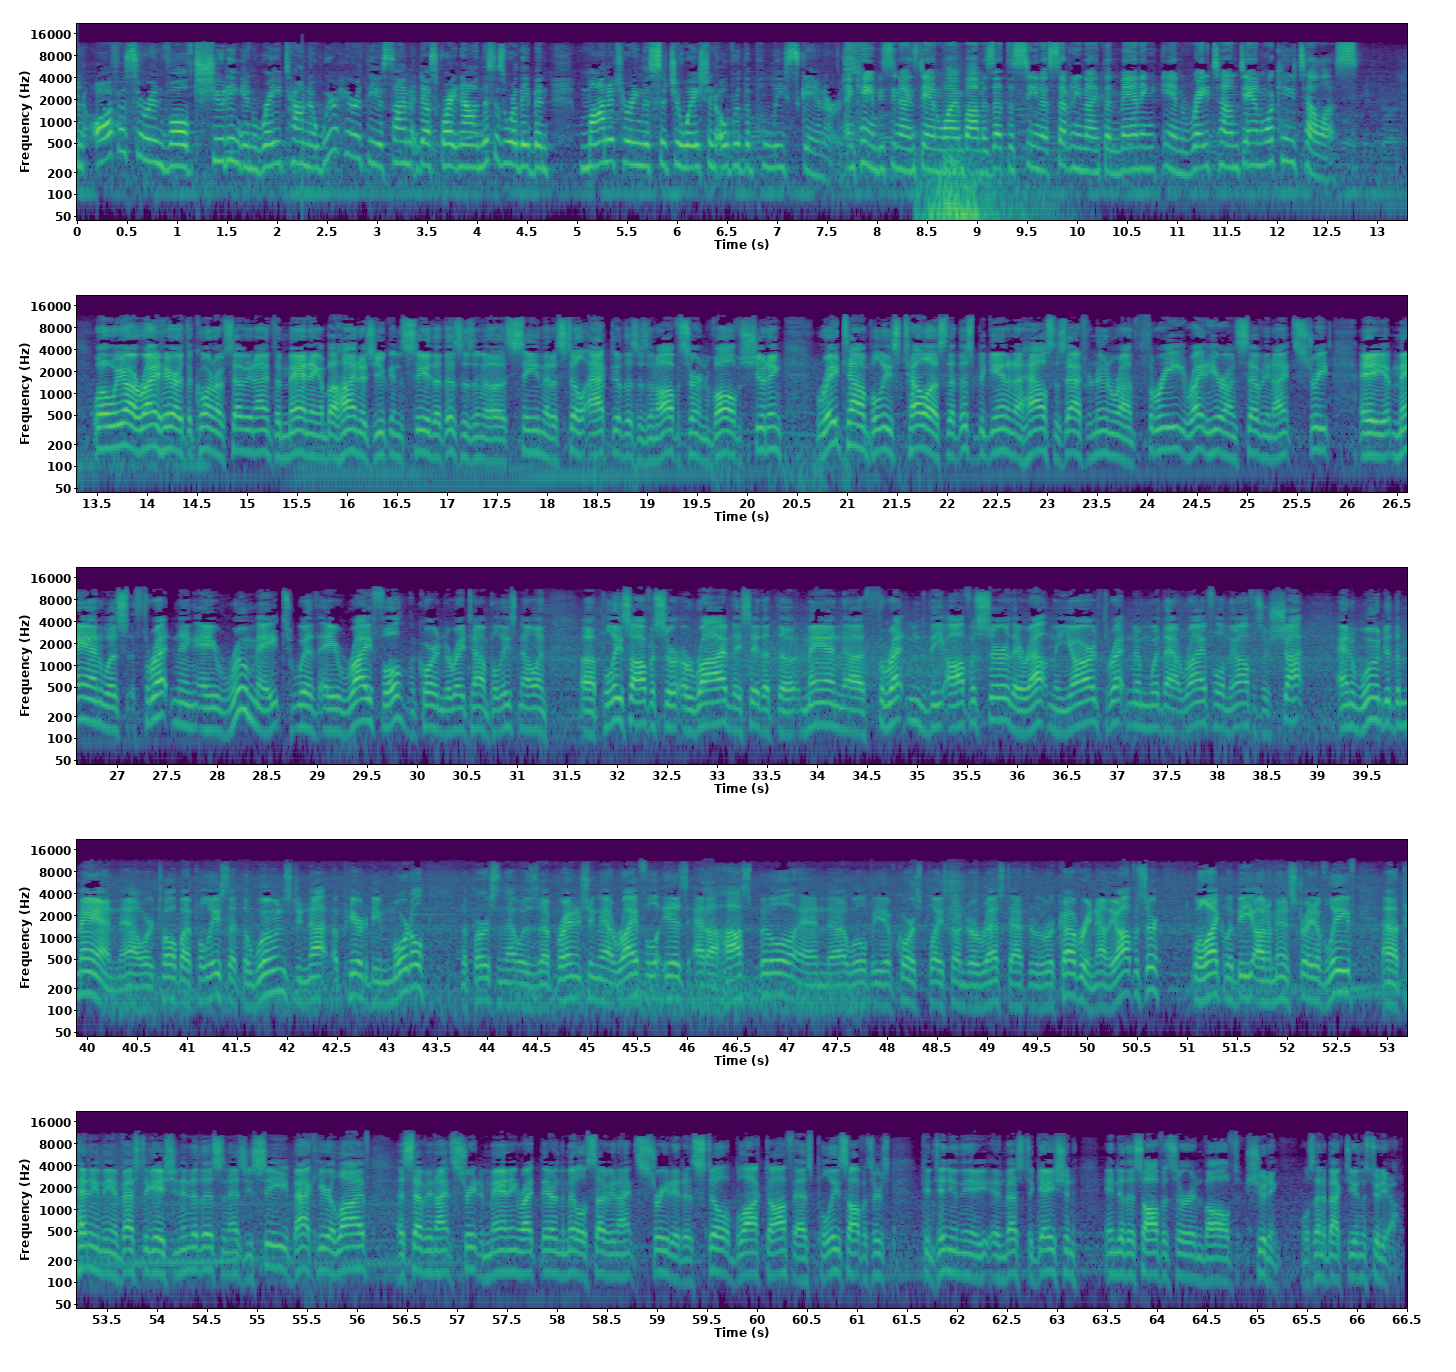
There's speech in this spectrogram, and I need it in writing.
An officer involved shooting in Raytown. Now, we're here at the assignment desk right now, and this is where they've been monitoring the situation over the police scanners. And KMBC 9's Dan Weinbaum is at the scene at 79th and Manning in Raytown. Dan, what can you tell us? Well, we are right here at the corner of 79th and Manning, and behind us you can see that this is a scene that is still active. This is an officer involved shooting. Raytown police tell us that this began in a house this afternoon around 3, right here on 79th Street. A man was threatening a roommate with a rifle, according to Raytown police. Now, when a police officer arrived, they say that the man uh, threatened the officer. They were out in the yard, threatened him with that rifle, and the officer shot and wounded the man. Now, we're told by police that the wounds do not appear to be mortal. The person that was uh, brandishing that rifle is at a hospital and uh, will be, of course, placed under arrest after the recovery. Now, the officer will likely be on administrative leave uh, pending the investigation into this. And as you see back here live at 79th Street and Manning, right there in the middle of 79th Street, it is still blocked off as police officers continue the investigation into this officer involved shooting. We'll send it back to you in the studio.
